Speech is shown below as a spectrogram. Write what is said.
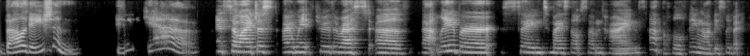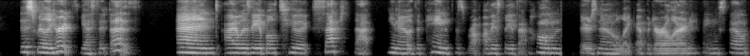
Validation. Yeah. And so I just I went through the rest of that labor saying to myself sometimes, not the whole thing obviously, but this really hurts. Yes, it does. And I was able to accept that, you know, the pain because obviously it's at home. There's no like epidural or anything. So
